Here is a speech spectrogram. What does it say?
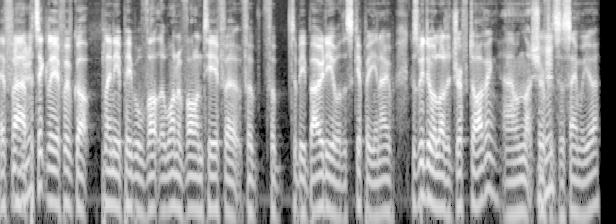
If uh, mm-hmm. particularly if we've got plenty of people vo- that want to volunteer for, for, for to be boatie or the skipper, you know, because we do a lot of drift diving. Um, I'm not sure mm-hmm. if it's the same with you,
